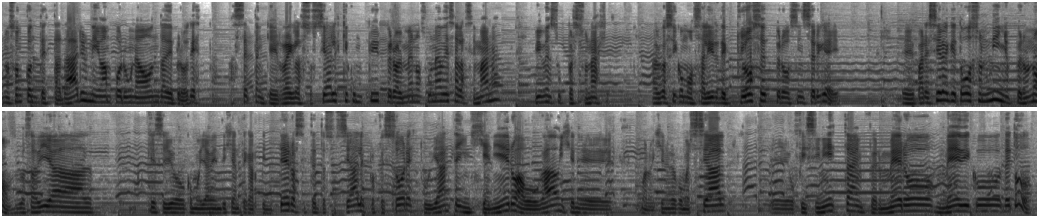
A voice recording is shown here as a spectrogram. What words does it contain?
no son contestatarios ni van por una onda de protesta. Aceptan que hay reglas sociales que cumplir, pero al menos una vez a la semana viven sus personajes. Algo así como salir del closet pero sin ser gay. Eh, pareciera que todos son niños, pero no. Lo sabía qué sé yo, como ya bien dije antes, carpinteros, asistentes sociales, profesores, estudiantes, ingeniero, abogado, ingeniero, bueno, ingeniero comercial, eh, oficinista, enfermero, médico, de todo.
